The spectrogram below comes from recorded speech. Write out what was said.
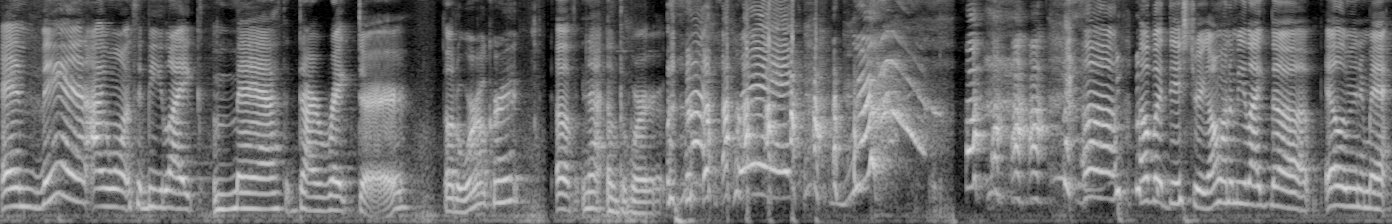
and then I want to be like math director of the world, Craig. Of not of the world, Craig. Uh, of a district. I want to be like the elementary math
